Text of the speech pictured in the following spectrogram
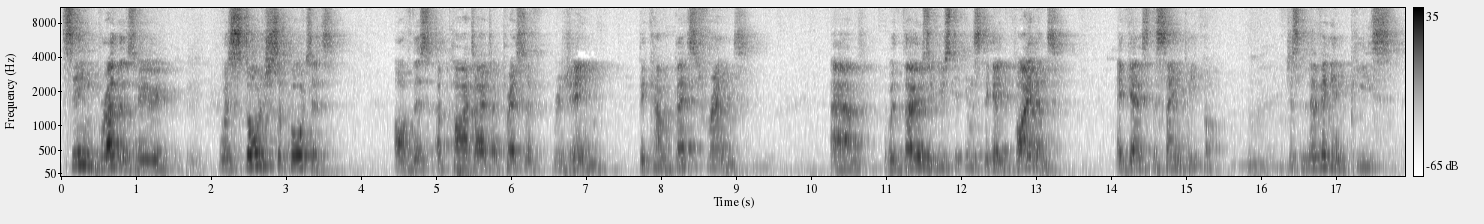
seeing brothers who were staunch supporters of this apartheid oppressive regime become best friends um, with those who used to instigate violence against the same people. Just living in peace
